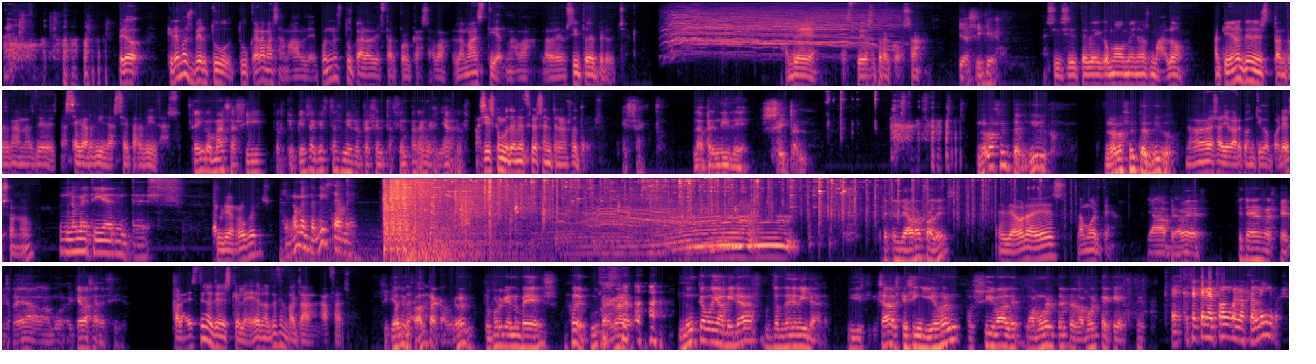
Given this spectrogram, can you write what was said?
Pero queremos ver tu, tu cara más amable. Ponnos tu cara de estar por casa, va. La más tierna, va. La de osito de peluche. Hombre, esto ya es otra cosa. Y así que, Así se te ve como menos malo. Aquí ya no tienes tantas ganas de segar vidas, segar vidas. Tengo más así, porque piensa que esta es mi representación para engañaros. Así es como te mezclas entre nosotros. Exacto. Lo aprendí de Satan. No lo has entendido. No lo has entendido. No me vas a llevar contigo por eso, ¿no? No me tientes. Julia Roberts. Que no me entendiste, hombre. ¿El de ahora cuál es? El de ahora es la muerte. Ya, pero a ver. Hay que tener respeto, ¿eh? A la mu- ¿Qué vas a decir? Para este no tienes que leer, no te hacen falta gafas. Sí que hacen falta, cabrón. ¿Tú por qué no ves? Hijo de puta, claro. Nunca voy a mirar donde de mirar. Y sabes que sin guion, pues sí, vale, la muerte, pero la muerte qué? Es que sé que le pongo los domingos.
